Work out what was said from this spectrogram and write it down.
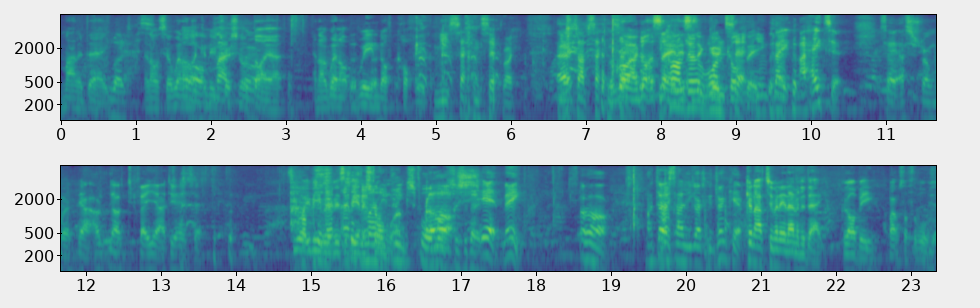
man a day. Right. And obviously I went on oh, like a Oh, nutritional Oh. diet and I went off weaned off coffee. You need second sip, right? Uh, you have to have second But sip. right, I gotta You say, can't this do is it a good one sip. coffee. You- Mate, I hate it. Say that's a strong word. Yeah, I, no. To be fair, yeah, I do hate it. See what you mean with this I being think a a man strong who one? drinks four Oh monsters a day. shit, mate. Oh, I don't understand how you guys can drink it. Couldn't have too many of them in a day because I'll be bounced off the walls.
